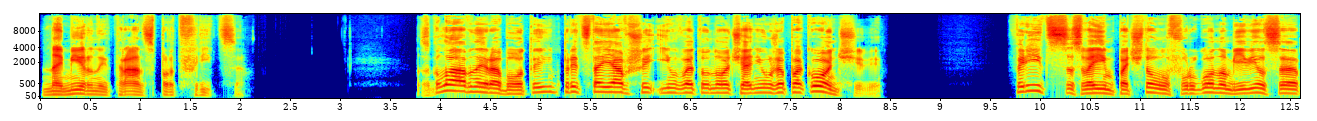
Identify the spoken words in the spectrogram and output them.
на мирный транспорт фрица. С главной работой, предстоявшей им в эту ночь, они уже покончили. Фриц со своим почтовым фургоном явился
